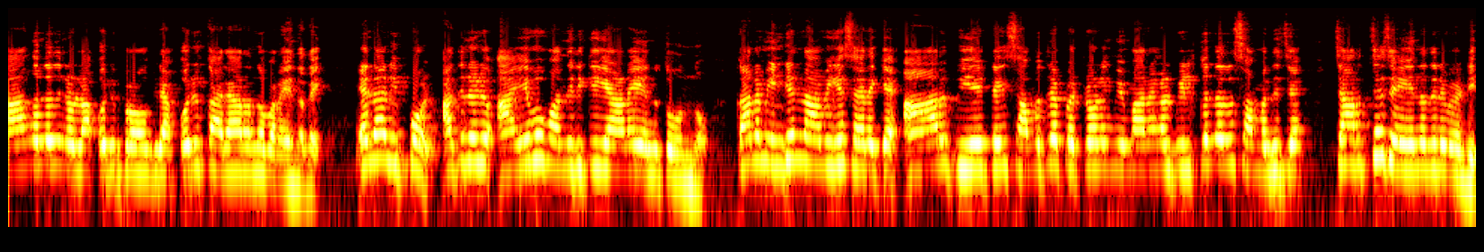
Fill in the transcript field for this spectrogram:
വാങ്ങുന്നതിനുള്ള ഒരു പ്രോഗ്രാം ഒരു കരാർ എന്ന് പറയുന്നത്. എന്നാൽ ഇപ്പോൾ അതിനൊരു അയവ് വന്നിരിക്കുകയാണ് എന്ന് തോന്നുന്നു. കാരണം ഇന്ത്യൻ നാവികസേനയ്ക്ക് ആറ് പി ഐ സമുദ്ര പെട്രോളിംഗ് വിമാനങ്ങൾ വിൽക്കുന്നത് സംബന്ധിച്ച് ചർച്ച ചെയ്യുന്നതിന് വേണ്ടി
